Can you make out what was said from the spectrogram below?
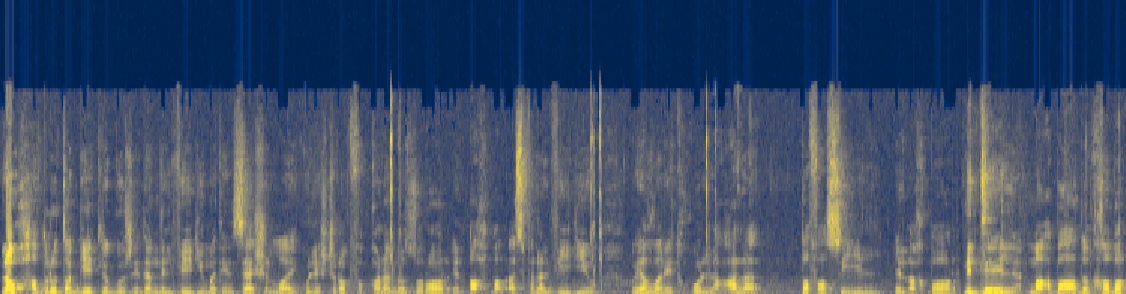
لو حضرتك جيت للجزء ده من الفيديو ما تنساش اللايك والاشتراك في القناة من الزرار الأحمر أسفل الفيديو ويلا ندخل على تفاصيل الأخبار. ننتقل مع بعض الخبر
